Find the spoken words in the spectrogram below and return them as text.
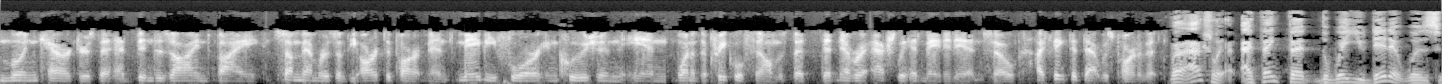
Muun characters that had been designed by some members of the art department, maybe for inclusion in one of the prequel films, but that never actually had made it in. So I think that that was part of it. Well, actually, I think that the way you did it was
